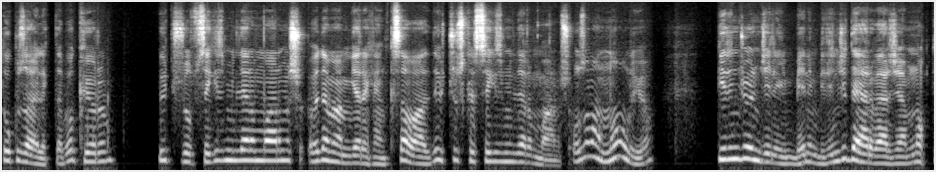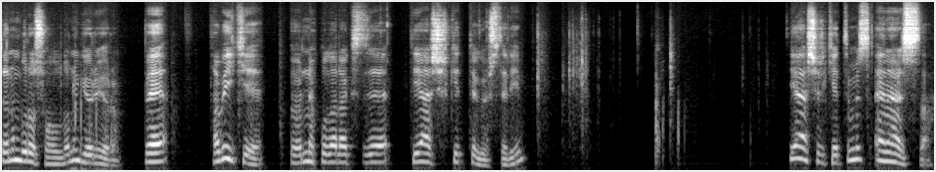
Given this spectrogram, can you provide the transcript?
9 aylıkta bakıyorum. 338 milyarım varmış. Ödemem gereken kısa vadede 348 milyarım varmış. O zaman ne oluyor? Birinci önceliğim benim birinci değer vereceğim noktanın burası olduğunu görüyorum. Ve tabii ki örnek olarak size diğer şirketi de göstereyim. Diğer şirketimiz Enerjisa.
